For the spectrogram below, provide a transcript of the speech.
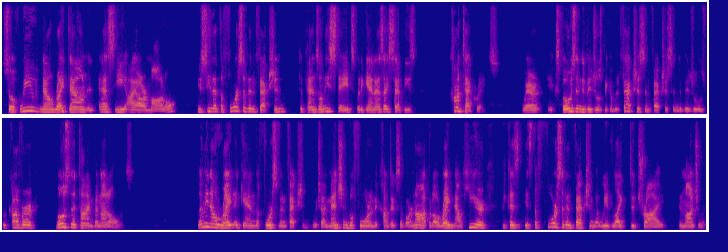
So if we now write down an SEIR model, you see that the force of infection depends on these states, but again, as I said, these contact rates, where exposed individuals become infectious, infectious individuals recover most of the time, but not always. Let me now write again the force of infection, which I mentioned before in the context of R naught, but I'll write now here because it's the force of infection that we'd like to try and modulate.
